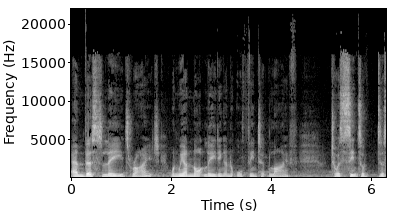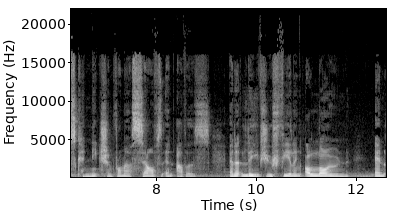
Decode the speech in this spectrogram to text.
And this leads, right, when we are not leading an authentic life, to a sense of disconnection from ourselves and others. And it leaves you feeling alone and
